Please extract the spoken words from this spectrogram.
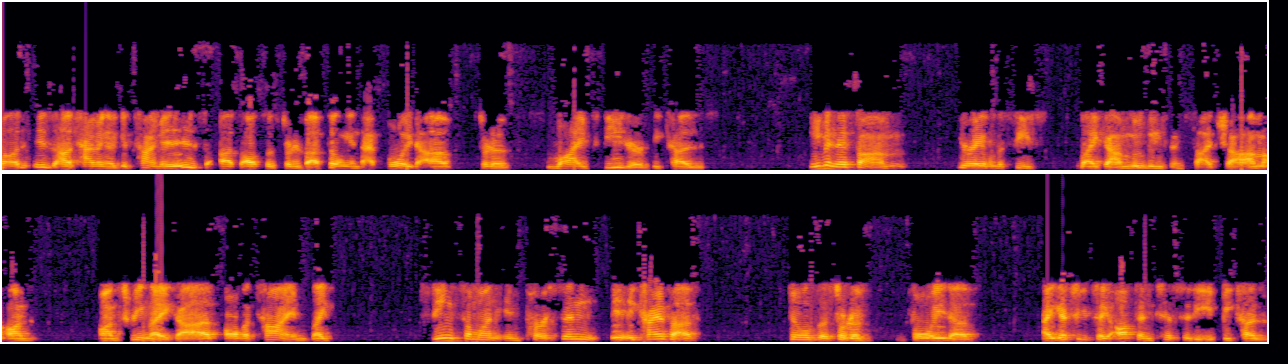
well, it is us having a good time. It is us also sort of uh, filling in that void of sort of live theater because even if um you're able to see like um, movies and such um on on screen like uh all the time like seeing someone in person it, it kind of uh, fills a sort of void of I guess you could say authenticity because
